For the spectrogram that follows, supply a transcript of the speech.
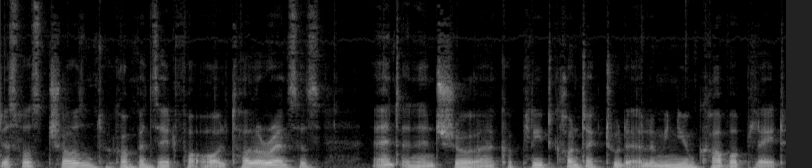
This was chosen to compensate for all tolerances and ensure a complete contact to the aluminum cover plate.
